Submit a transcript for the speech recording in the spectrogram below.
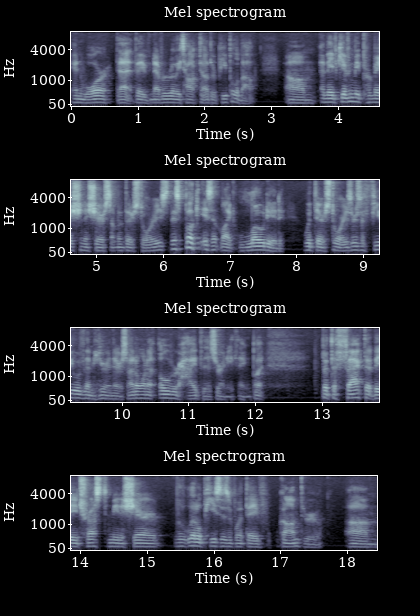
in war that they've never really talked to other people about. Um, and they've given me permission to share some of their stories. This book isn't like loaded with their stories. There's a few of them here and there, so I don't want to overhype this or anything, but but the fact that they trusted me to share little pieces of what they've gone through um,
